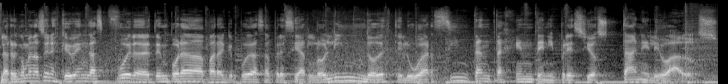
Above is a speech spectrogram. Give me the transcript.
La recomendación es que vengas fuera de temporada para que puedas apreciar lo lindo de este lugar sin tanta gente ni precios tan elevados.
